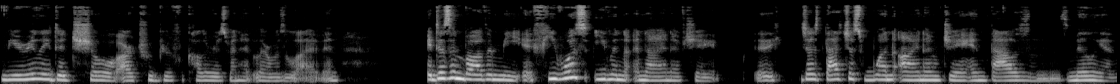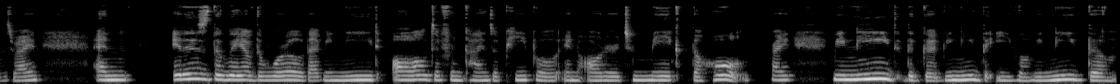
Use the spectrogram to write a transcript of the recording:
we really did show our true beautiful colors when Hitler was alive. And it doesn't bother me if he was even an INFJ. Eh, just that's just one INFJ in thousands, millions, right? And it is the way of the world that we need all different kinds of people in order to make the whole right? We need the good, we need the evil, we need the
